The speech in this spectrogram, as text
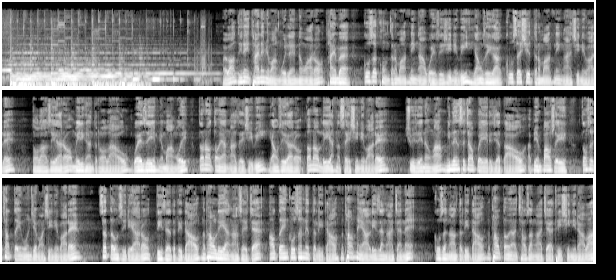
ဝယ်ပေါင်းဒီနေ့ထိုင်းနဲ့မြန်မာငွေလဲနှုန်းကတော့ထိုင်းဘတ်69ဒရမ25ဝယ်ဈေးရှိနေပြီးရောင်းဈေးက98ဒရမ25ရှိနေပါတယ်။ဒေါ်လာဈေးကတော့အမေရိကန်ဒေါ်လာကိုဝယ်ဈေးမြန်မာငွေ3350ရှိပြီးရောင်းဈေးကတော့3420ရှိနေပါတယ်။ရွှေဈေးနှုန်းကမီလင်း16ပဲရဲ့တစ်ရက်သားကိုအပြင်ပေါက်ဈေး 36သိန်းဝန်းကျင်မှာရှိနေပါတယ်။73စီတွေကတော့ဒီဇယ်တလီတာကို2450ကျပ်အောက်သိန်း62တလီတာကို2245ကျပ်နဲ့65တလီတာကို2365ကျပ်အထိရှိနေတာပါ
